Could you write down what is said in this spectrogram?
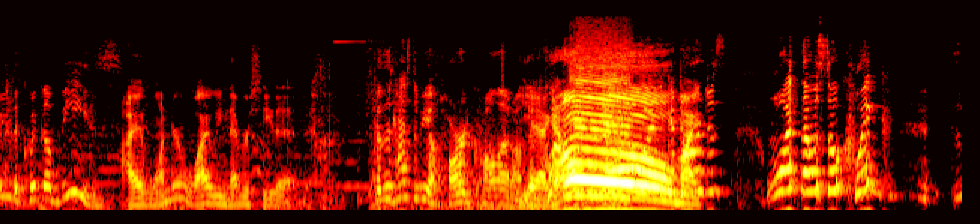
doing the quick up Bs I wonder why we never see that. because it has to be a hard call out on Yeah, the. I Oh, Oh, my- Just what? That was so quick.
